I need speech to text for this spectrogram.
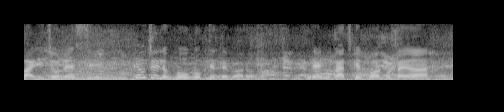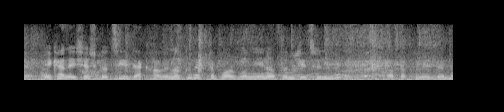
বাড়ি চলে এসেছি। কেউ চাইলে ভোগও খেতে পারো। যাই হোক, আজকের পর্বটা এখানে শেষ করছি। দেখা হবে নতুন একটা পর্ব নিয়ে, নতুন কিছু নিয়ে। ততক্ষণের জন্য।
